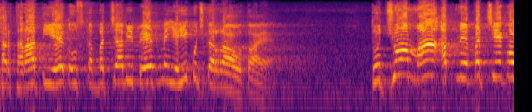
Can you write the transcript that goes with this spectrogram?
تھر تھراتی ہے تو اس کا بچہ بھی پیٹ میں یہی کچھ کر رہا ہوتا ہے۔ تو جو ماں اپنے بچے کو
